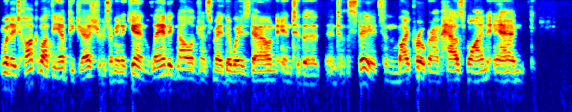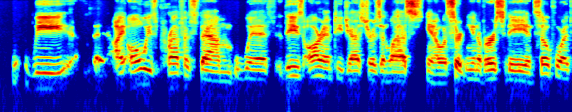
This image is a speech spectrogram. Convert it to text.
when they talk about the empty gestures, I mean, again, land acknowledgments made their ways down into the into the states, and my program has one, and we. I always preface them with these are empty gestures unless you know a certain university and so forth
